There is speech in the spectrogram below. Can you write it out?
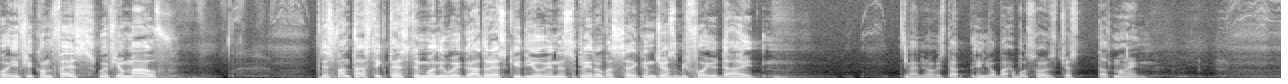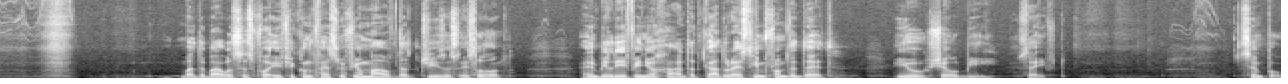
For if you confess with your mouth This fantastic testimony where God rescued you in a split of a second just before you died. I don't know, is that in your Bibles or is just that mine? But the Bible says, For if you confess with your mouth that Jesus is Lord and believe in your heart that God raised him from the dead, you shall be saved. Simple.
